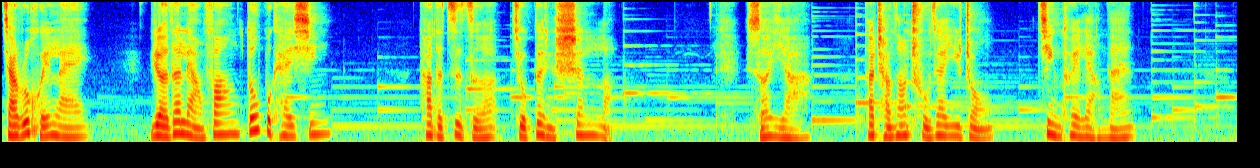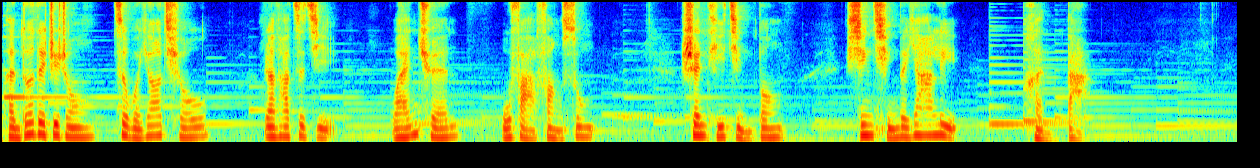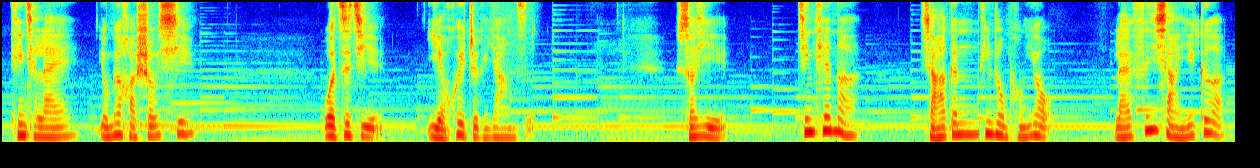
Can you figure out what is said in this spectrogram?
假如回来，惹得两方都不开心。他的自责就更深了，所以啊，他常常处在一种进退两难。很多的这种自我要求，让他自己完全无法放松，身体紧绷，心情的压力很大。听起来有没有好熟悉？我自己也会这个样子，所以今天呢。想要跟听众朋友来分享一个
